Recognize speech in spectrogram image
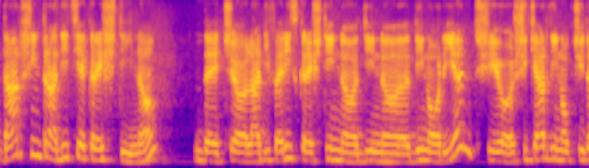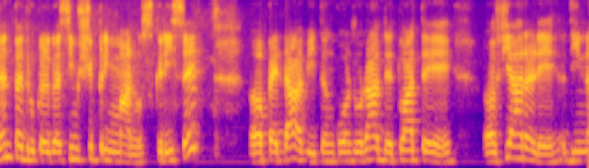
dar și în tradiție creștină. Deci uh, la diferiți creștini uh, din, uh, din Orient și, și chiar din Occident, pentru că îl găsim și prin manuscrise, pe David înconjurat de toate fiarele din,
